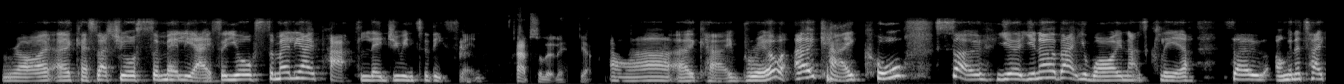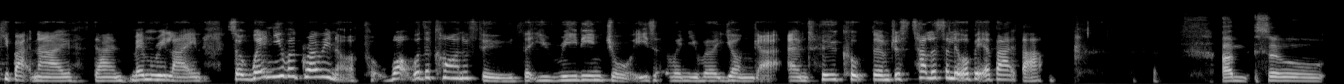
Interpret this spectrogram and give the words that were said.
Right. Okay. So that's your sommelier. So your sommelier path led you into this then. Absolutely, yeah. Ah, okay, brill. Okay, cool. So you you know about your wine, that's clear. So I'm going to take you back now down memory lane. So when you were growing up, what were the kind of foods that you really enjoyed when you were younger, and who cooked them? Just tell us a little bit about that. Um, so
